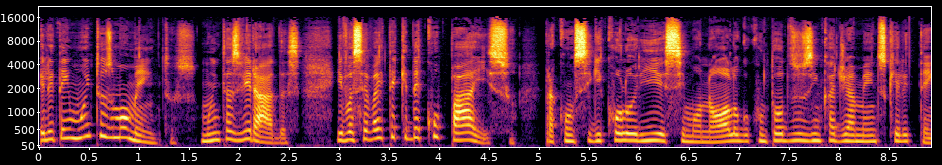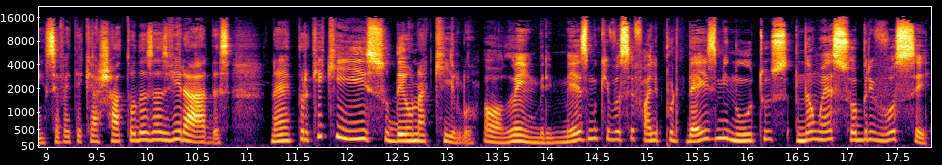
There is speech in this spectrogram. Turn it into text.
ele tem muitos momentos, muitas viradas, e você vai ter que decupar isso para conseguir colorir esse monólogo com todos os encadeamentos que ele tem. Você vai ter que achar todas as viradas, né? Por que que isso deu naquilo? Ó, oh, lembre, mesmo que você fale por 10 minutos, não é sobre você.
